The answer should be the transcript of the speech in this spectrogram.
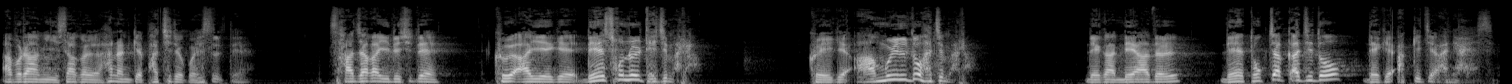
아브라함이 이삭을 하나님께 바치려고 했을 때 사자가 이르시되 그 아이에게 내 손을 대지 마라. 그에게 아무 일도 하지 마라. 내가 내 아들 내 독자까지도 내게 아끼지 아니하였으니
